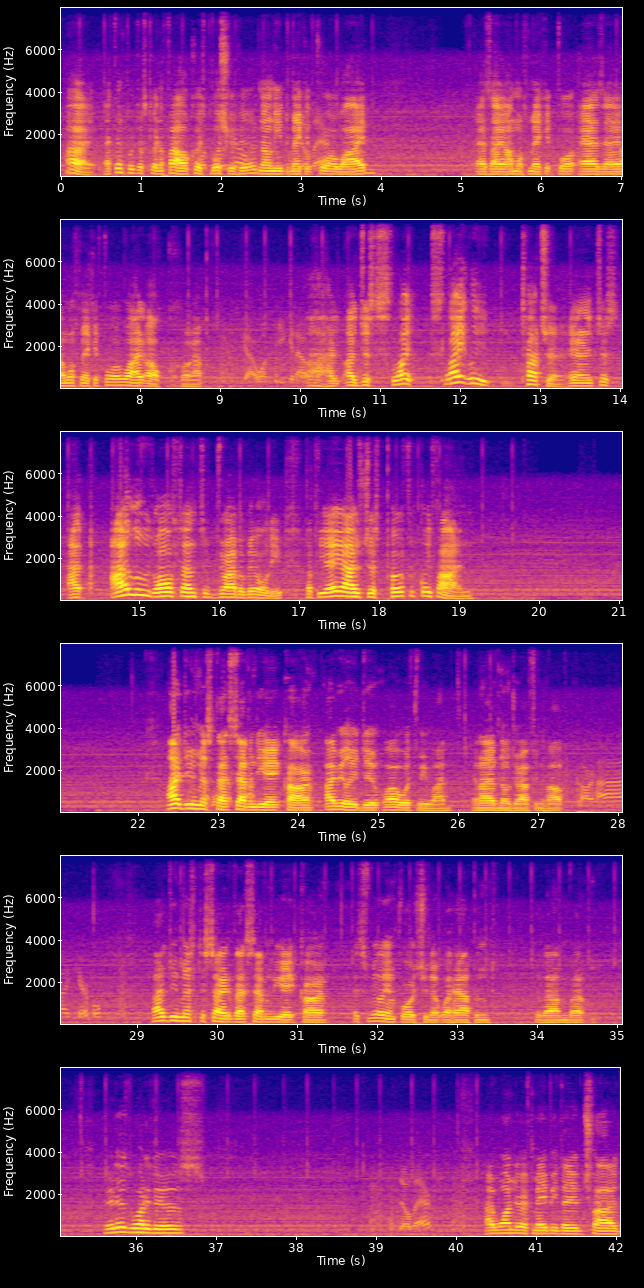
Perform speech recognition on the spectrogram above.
Alright, I think we're just going to follow Chris Buescher here. No need to make it four wide. As I almost make it four, as I almost make it four wide. Oh, crap. Got one peeking out. Ah, I, I just slight, slightly touch it, and it just, I, I lose all sense of drivability, but the AI is just perfectly fine. I do miss that 78 car. I really do. Oh, with three wide, and I have no drafting help. Car high. Careful. I do miss the sight of that 78 car. It's really unfortunate what happened to them, but it is what it is. Still there. I wonder if maybe they had tried,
